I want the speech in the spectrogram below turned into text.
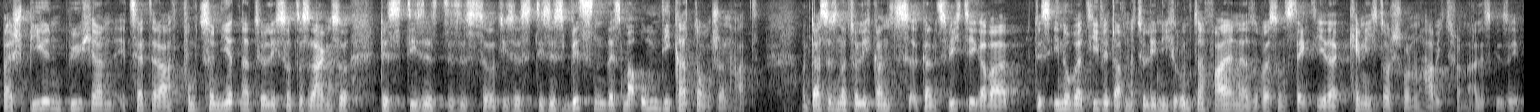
bei Spielen, Büchern etc. funktioniert natürlich sozusagen so, das, dieses, dieses, so dieses, dieses Wissen, das man um die Gattung schon hat. Und das ist natürlich ganz, ganz wichtig, aber das Innovative darf natürlich nicht runterfallen, also weil sonst denkt jeder, kenne ich doch schon, habe ich schon alles gesehen.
